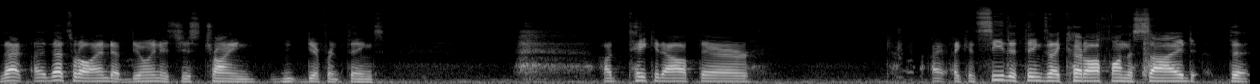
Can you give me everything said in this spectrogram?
that uh, that's what I'll end up doing is just trying different things. I'll take it out there. I, I can see the things I cut off on the side. The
